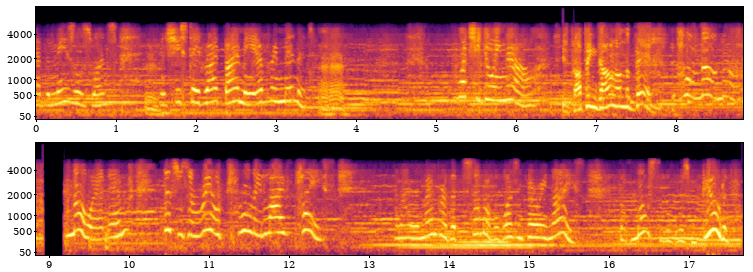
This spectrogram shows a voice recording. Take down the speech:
I had the measles once, and she stayed right by me every minute. Uh-huh. What's she doing now? She's dropping down on the bed. Oh, no, no. No, Aunt Em. This was a real, truly live place. And I remember that some of it wasn't very nice, but most of it was beautiful.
